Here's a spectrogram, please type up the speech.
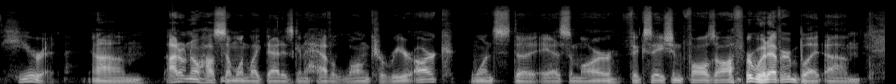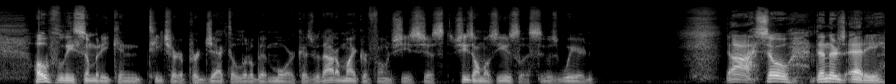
hear it." Um, I don't know how someone like that is going to have a long career arc once the ASMR fixation falls off or whatever, but um, hopefully somebody can teach her to project a little bit more because without a microphone, she's just, she's almost useless. It was weird. Ah, so then there's Eddie,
